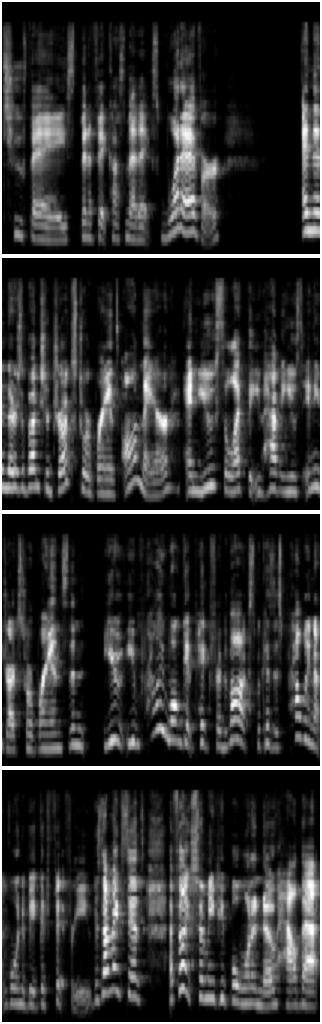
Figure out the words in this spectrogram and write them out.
Too Faced, Benefit Cosmetics, whatever and then there's a bunch of drugstore brands on there and you select that you haven't used any drugstore brands, then you you probably won't get picked for the box because it's probably not going to be a good fit for you. Does that make sense? I feel like so many people want to know how that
